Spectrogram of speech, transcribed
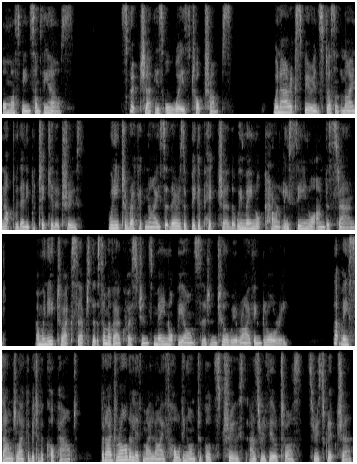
or must mean something else. Scripture is always top trumps. When our experience doesn't line up with any particular truth, we need to recognize that there is a bigger picture that we may not currently see nor understand, and we need to accept that some of our questions may not be answered until we arrive in glory. That may sound like a bit of a cop out, but I'd rather live my life holding on to God's truth as revealed to us through Scripture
